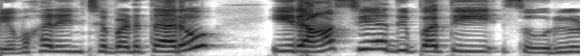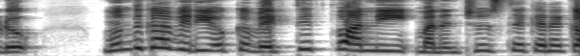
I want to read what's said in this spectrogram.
వ్యవహరించబడతారు. ఈ రాశి అధిపతి సూర్యుడు. ముందుగా వీరి యొక్క వ్యక్తిత్వాన్ని మనం చూస్తే కనుక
